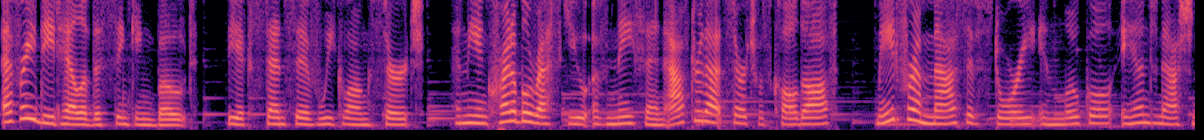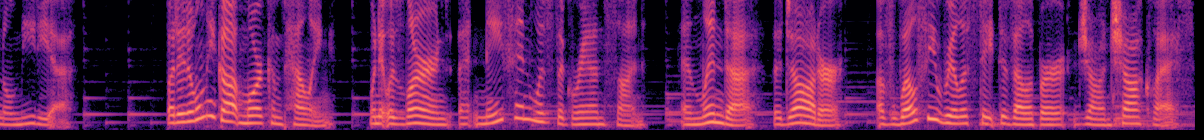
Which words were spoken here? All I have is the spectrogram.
Every detail of the sinking boat, the extensive week long search, and the incredible rescue of Nathan after that search was called off made for a massive story in local and national media. But it only got more compelling when it was learned that Nathan was the grandson and Linda, the daughter, of wealthy real estate developer John Chakalos,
